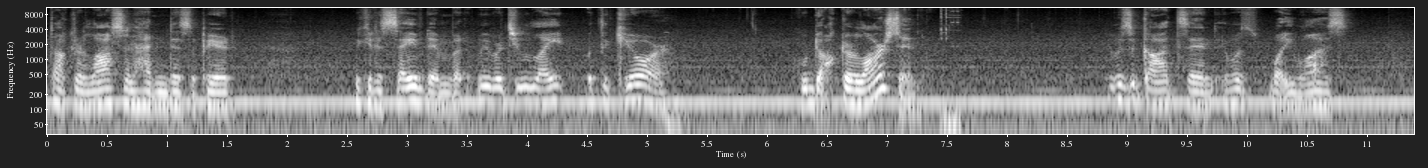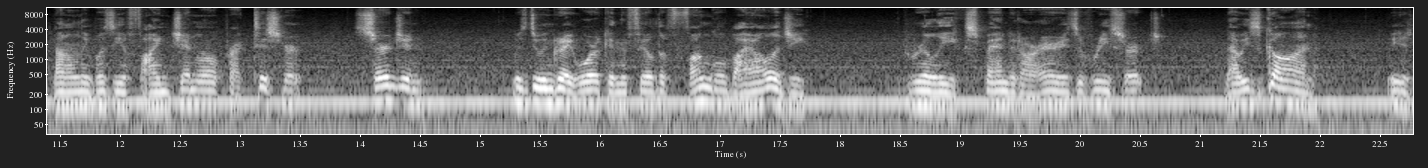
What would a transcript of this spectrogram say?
Dr. Lawson hadn't disappeared, we could have saved him, but we were too late with the cure. Who Dr. Larson? He was a godsend. It was what he was. Not only was he a fine general practitioner, surgeon, he was doing great work in the field of fungal biology. It really expanded our areas of research. Now he's gone. We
